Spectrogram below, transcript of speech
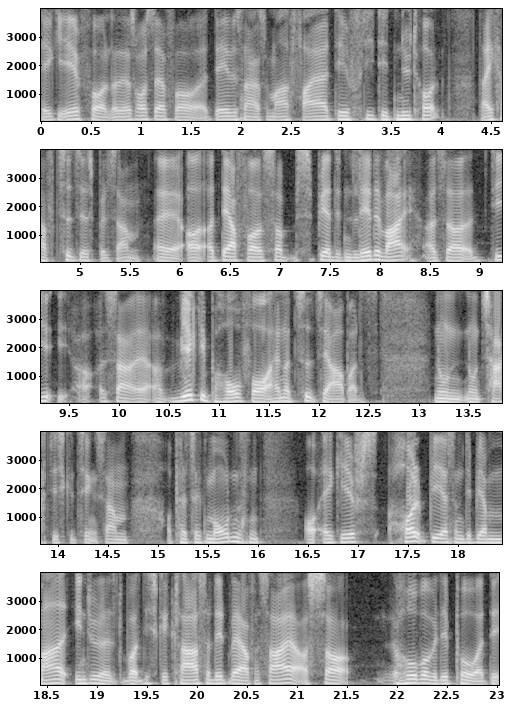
AGF-hold, og jeg tror også derfor, at David snakker så meget fejre, det er fordi, det er et nyt hold, der ikke har haft tid til at spille sammen. Øh, og, og derfor så, så bliver det den lette vej. Altså, de så er virkelig behov for at have noget tid til at arbejde nogle, nogle taktiske ting sammen. Og Patrick Mortensen, og AGF's hold bliver sådan, det bliver meget individuelt, hvor de skal klare sig lidt hver for sig, og så håber vi lidt på, at det,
